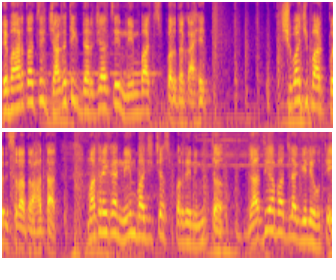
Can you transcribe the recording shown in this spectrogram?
हे भारताचे जागतिक दर्जाचे नेमबाज स्पर्धक आहेत. शिवाजी पार्क परिसरात राहतात. मात्र एका नेमबाजीच्या स्पर्धेनिमित्त गाझियाबादला गेले होते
